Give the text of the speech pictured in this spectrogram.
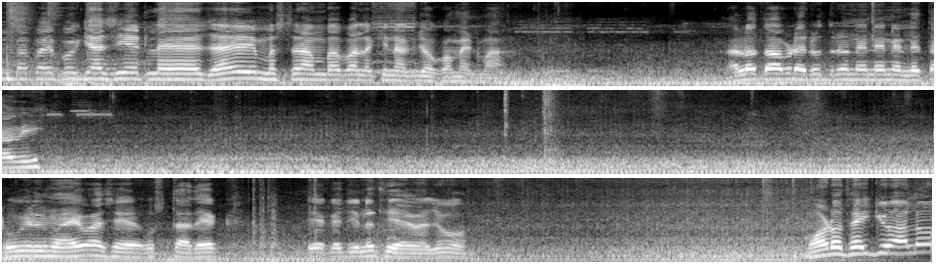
મસ્તરામ બાપાએ પહોંચ્યા છીએ એટલે જય મસ્તરામ બાપા લખી નાખજો કોમેન્ટમાં. હાલો તો આપણે રુદ્રને એને લેતા આવી. ટુ વ્હીલમાં આવ્યા છે ઉસ્તાદ એક. એક હજી નથી આવ્યા જુઓ. મોડું થઈ ગયું હાલો.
